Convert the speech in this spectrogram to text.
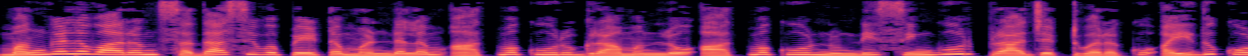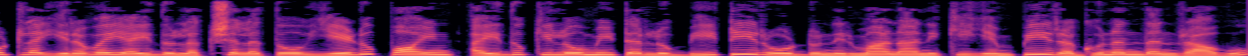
మంగళవారం సదాశివపేట మండలం ఆత్మకూరు గ్రామంలో ఆత్మకూరు నుండి సింగూర్ ప్రాజెక్ట్ వరకు ఐదు కోట్ల ఇరవై ఐదు లక్షలతో ఏడు పాయింట్ ఐదు కిలోమీటర్లు బీటీ రోడ్డు నిర్మాణానికి MP Raghunandan Rao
